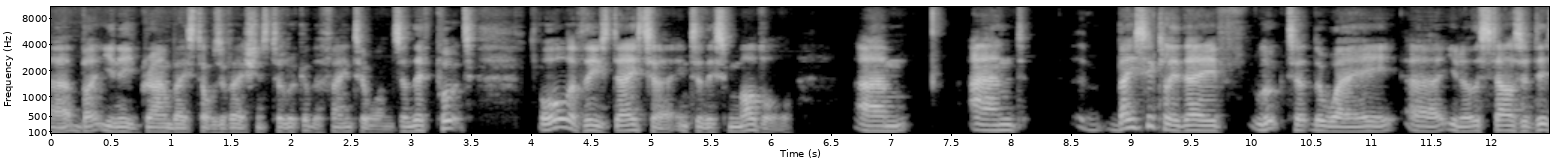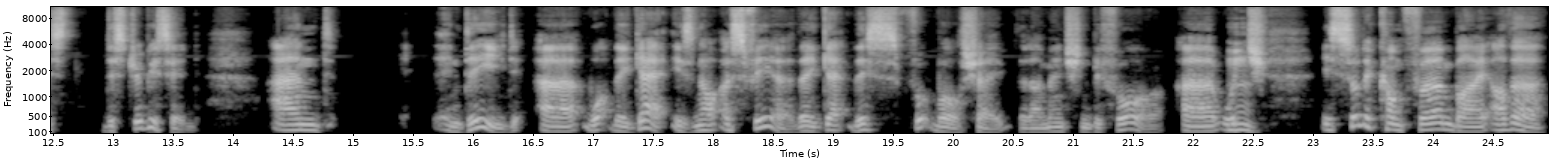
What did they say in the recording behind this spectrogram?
Uh, but you need ground-based observations to look at the fainter ones, and they've put all of these data into this model, um, and basically they've looked at the way uh, you know the stars are dis- distributed, and indeed, uh, what they get is not a sphere. They get this football shape that I mentioned before, uh, hmm. which mm. is sort of confirmed by other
